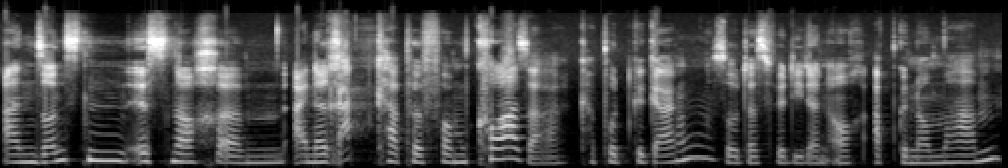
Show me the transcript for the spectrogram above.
Ansonsten ist noch ähm, eine Radkappe vom Corsa kaputt gegangen, sodass wir die dann auch abgenommen haben.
